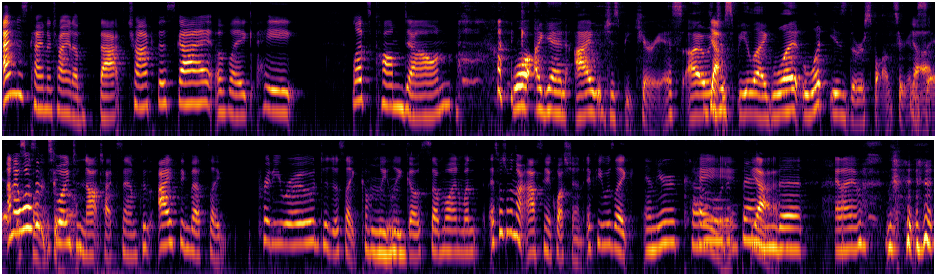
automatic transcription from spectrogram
I'm just kind of trying to backtrack this guy of like, "Hey, let's calm down." well, again, I would just be curious. I would Yeah. just be like, "What? What is the response you're gonna yeah, say?" and I wasn't point, too? going to not text him because I think that's like pretty rude to just like completely ghost someone when, especially when they're asking a question. If he was like, And you're Hey, codependent. yeah. And I'm, and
